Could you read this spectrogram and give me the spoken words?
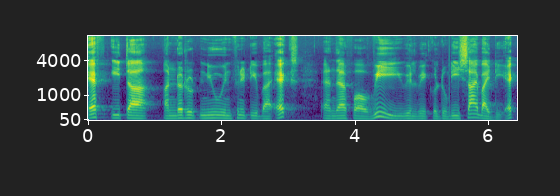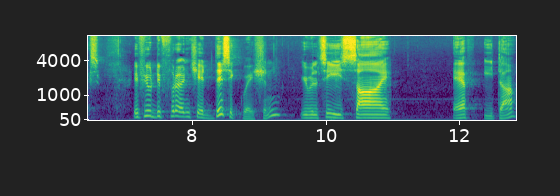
f eta under root nu infinity by x and therefore, V will be equal to d psi by d x. If you differentiate this equation, you will see psi f eta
